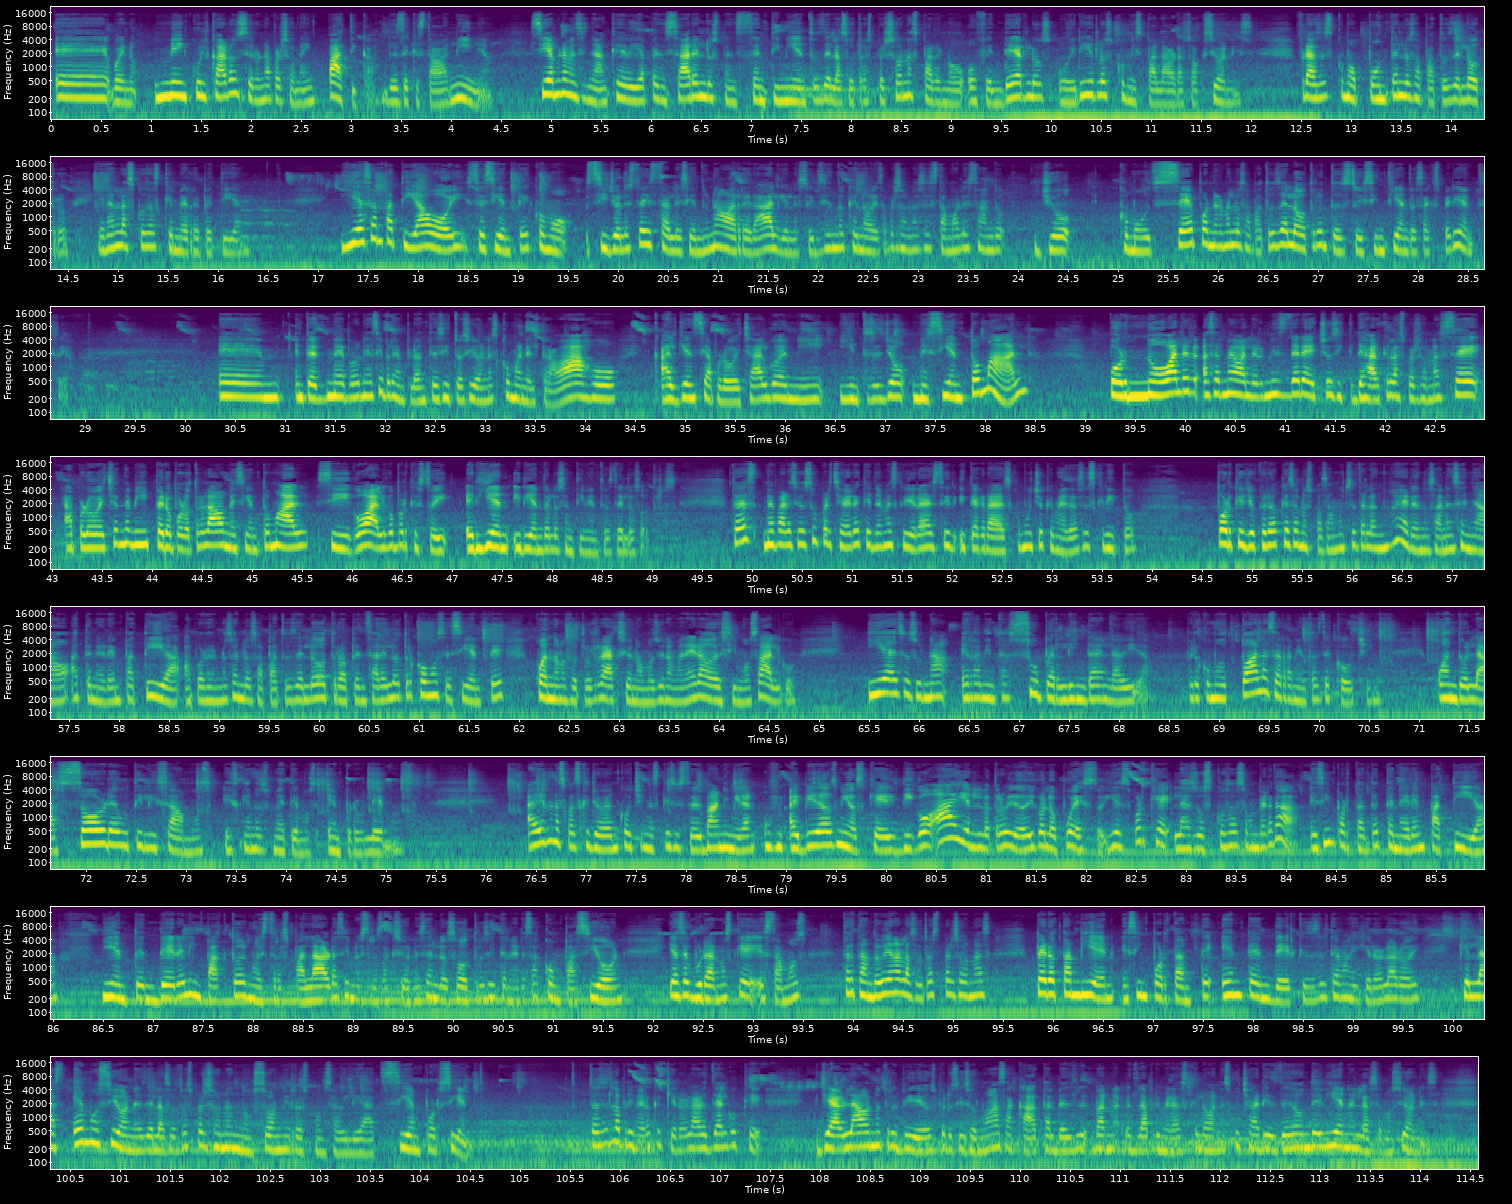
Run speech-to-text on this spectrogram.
Eh, bueno, me inculcaron ser una persona empática desde que estaba niña. Siempre me enseñaban que debía pensar en los sentimientos de las otras personas para no ofenderlos o herirlos con mis palabras o acciones. Frases como ponte en los zapatos del otro eran las cosas que me repetían. Y esa empatía hoy se siente como si yo le estoy estableciendo una barrera a alguien, le estoy diciendo que no, esa persona se está molestando, yo como sé ponerme los zapatos del otro, entonces estoy sintiendo esa experiencia. Em, entonces me ponía así, por ejemplo, ante situaciones como en el trabajo, alguien se aprovecha algo de mí y entonces yo me siento mal por no valer, hacerme valer mis derechos y dejar que las personas se aprovechen de mí, pero por otro lado me siento mal si digo algo porque estoy hiriendo, los sentimientos de los otros. Entonces me pareció súper chévere que ella me escribiera decir y te agradezco mucho que me hayas escrito porque yo creo que eso nos pasa a muchas de las mujeres, nos han enseñado a tener empatía, a ponernos en los zapatos del otro, a pensar el otro cómo se siente cuando nosotros reaccionamos de una manera o decimos algo. Y eso es una herramienta súper linda en la vida, pero como todas las herramientas de coaching, cuando las sobreutilizamos es que nos metemos en problemas hay una de las cosas que yo veo en coaching es que si ustedes van y miran, hay videos míos que digo, ay, en el otro video digo lo opuesto. Y es porque las dos cosas son verdad. Es importante tener empatía y entender el impacto de nuestras palabras y nuestras acciones en los otros y tener esa compasión y asegurarnos que estamos tratando bien a las otras personas, pero también es importante entender, que ese es el tema que quiero hablar hoy, que las emociones de las otras personas no son mi responsabilidad 100%. Entonces lo primero que quiero hablar es de algo que ya he hablado en otros videos, pero si son nuevas acá, tal vez van, es la primera vez que lo van a escuchar y es de dónde vienen las emociones,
